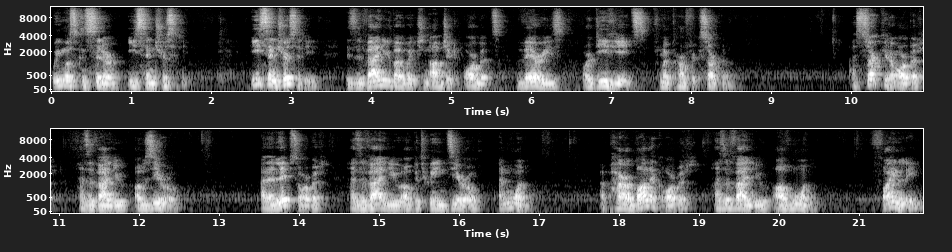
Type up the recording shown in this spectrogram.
we must consider eccentricity. Eccentricity is the value by which an object orbits, varies, or deviates from a perfect circle. A circular orbit has a value of 0. An ellipse orbit has a value of between 0 and 1. A parabolic orbit has a value of 1. Finally,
